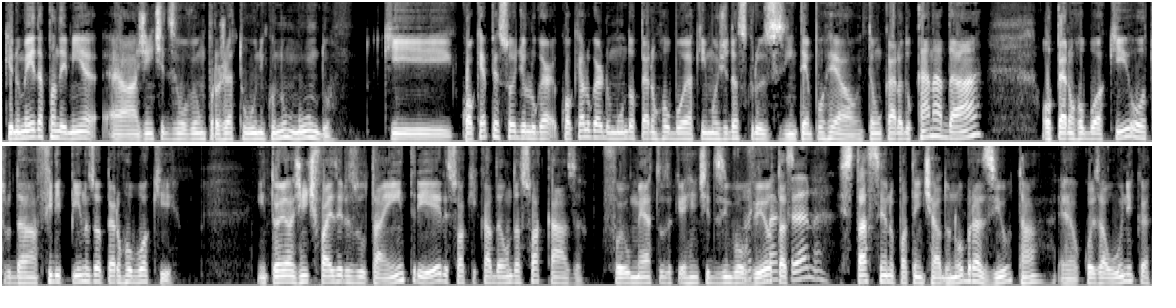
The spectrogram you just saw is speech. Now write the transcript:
que no meio da pandemia a gente desenvolveu um projeto único no mundo que qualquer pessoa de lugar, qualquer lugar do mundo opera um robô aqui em Mogi das Cruzes em tempo real. Então o cara do Canadá opera um robô aqui, outro da Filipinas opera um robô aqui. Então a gente faz eles lutar entre eles, só que cada um da sua casa. Foi o método que a gente desenvolveu, ah, tá, está sendo patenteado no Brasil, tá? É uma coisa única.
